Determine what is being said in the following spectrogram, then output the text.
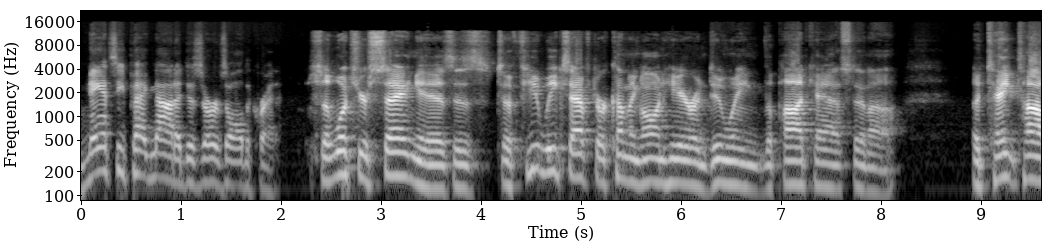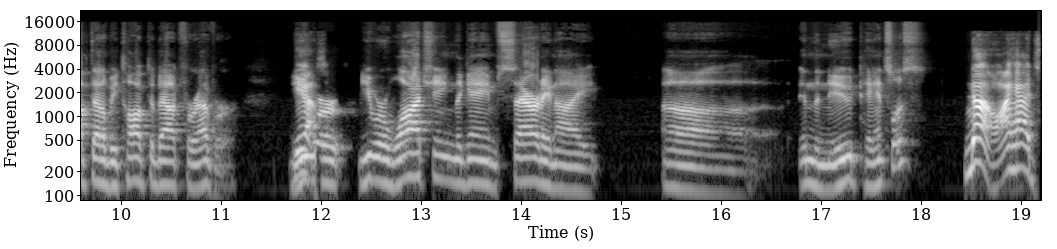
Nancy Pagnotta deserves all the credit. So what you're saying is, is a few weeks after coming on here and doing the podcast and a a tank top that'll be talked about forever. You yes. were you were watching the game Saturday night uh in the nude pantsless? No, I had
